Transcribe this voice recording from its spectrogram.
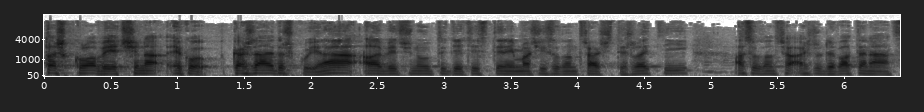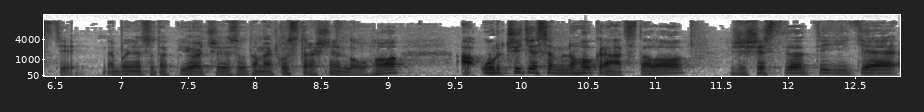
ta škola většina, jako každá je trošku jiná, ale většinou ty děti, ty nejmladší jsou tam třeba čtyřletí uh-huh. a jsou tam třeba až do 19 nebo něco takového, čili jsou tam jako strašně dlouho. A určitě se mnohokrát stalo, že šestiletý dítě,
